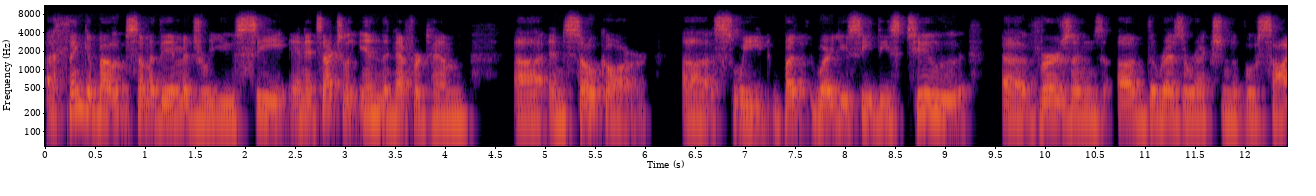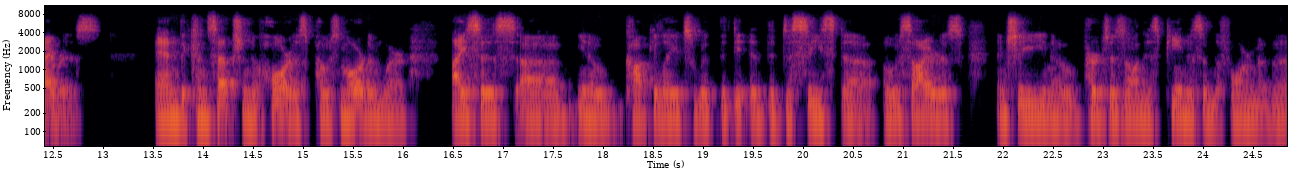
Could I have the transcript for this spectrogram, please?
uh, think about some of the imagery you see and it's actually in the nefertem uh, and sokar uh, suite but where you see these two uh, versions of the resurrection of osiris and the conception of horus post-mortem where Isis, uh, you know, copulates with the de- the deceased uh, Osiris, and she, you know, perches on his penis in the form of a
